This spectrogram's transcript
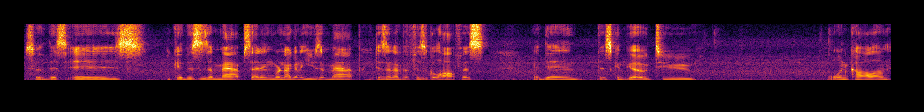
So this is, okay, this is a map setting. We're not going to use a map. It doesn't have a physical office. And then this can go to one column.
